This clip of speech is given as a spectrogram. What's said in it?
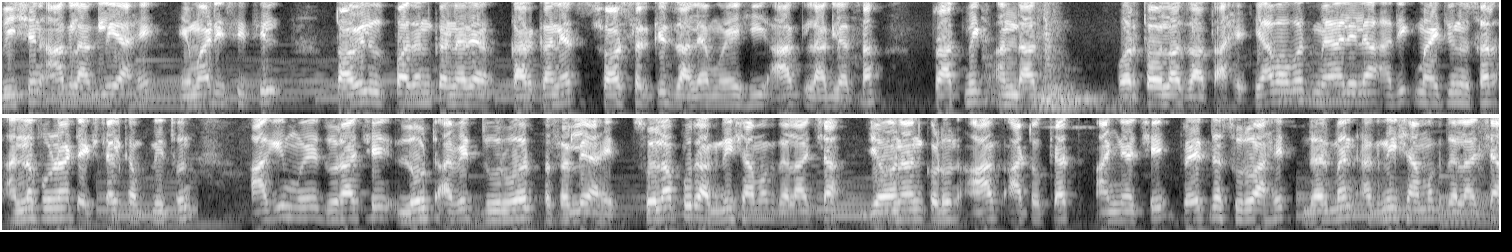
भीषण आग लागली आहे. एमआयडीसीतील टॉवेल उत्पादन करणाऱ्या कारखान्यात शॉर्ट सर्किट झाल्यामुळे ही आग लागल्याचा प्राथमिक अंदाज वर्तवला जात आहे. याबाबत मिळालेल्या अधिक माहितीनुसार अन्नपूर्णा टेक्सटाईल कंपनीतून आगीमुळे धुराचे लोट हवेत दूरवर पसरले आहेत. सोलापूर अग्निशामक दलाच्या जवानांकडून आग आटोक्यात आणण्याचे प्रयत्न सुरू आहेत. दरम्यान अग्निशामक दलाच्या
